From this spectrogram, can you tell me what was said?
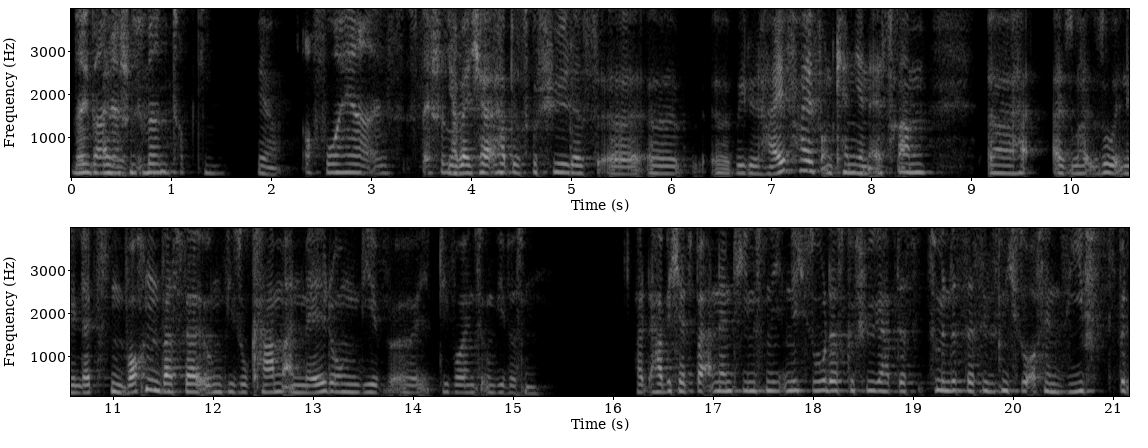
Die waren Also ja schon immer ein Top-Team. Ja. Auch vorher als Special. Ja, aber ich ha- habe das Gefühl, dass äh, äh, äh, Wiggle High Five und Canyon Esram, äh, also so in den letzten Wochen, was da irgendwie so kam an Meldungen, die, äh, die wollen es irgendwie wissen. Habe ich jetzt bei anderen Teams nie, nicht so das Gefühl gehabt, dass zumindest, dass sie es nicht so offensiv betrieben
